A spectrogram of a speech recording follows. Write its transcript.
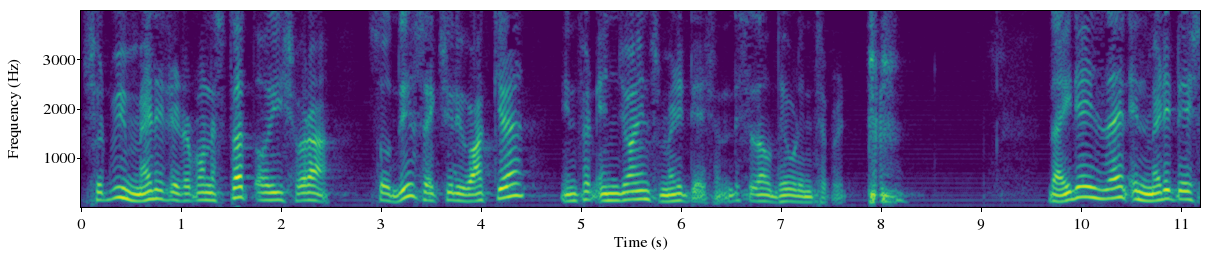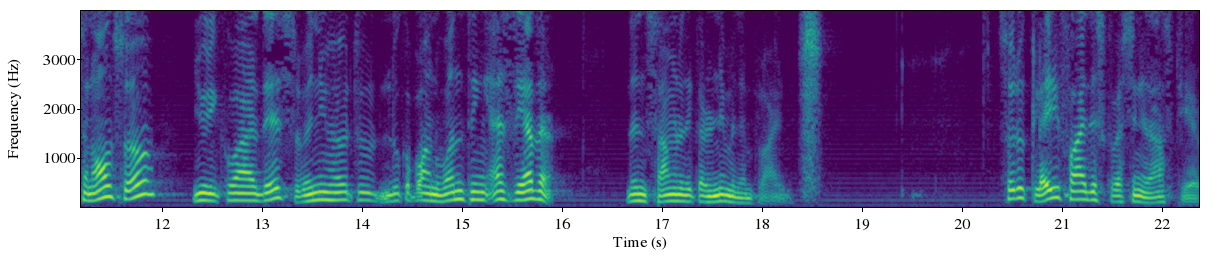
should be meditated upon as Tat or Ishvara. So this actually Vakya in fact enjoins meditation. This is how they would interpret. The idea is that in meditation also you require this when you have to look upon one thing as the other, then Samanadikaranyam is employed. So to clarify this question is asked here.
